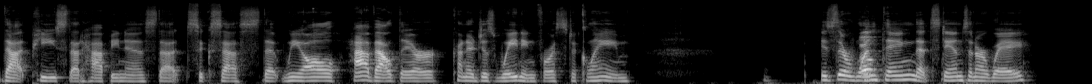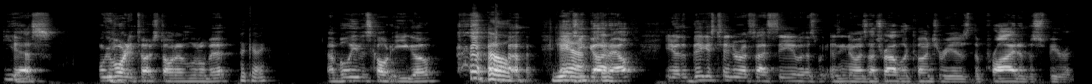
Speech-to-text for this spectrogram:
that peace, that happiness, that success that we all have out there, kind of just waiting for us to claim? Is there one well, thing that stands in our way? Yes, we've already touched on it a little bit. Okay. I believe it's called ego. Oh, yeah. got yeah. out. You know, the biggest hindrance I see as, as you know as I travel the country is the pride of the spirit.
